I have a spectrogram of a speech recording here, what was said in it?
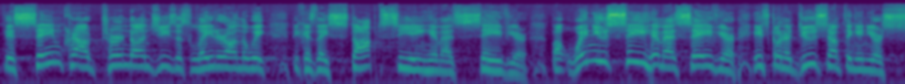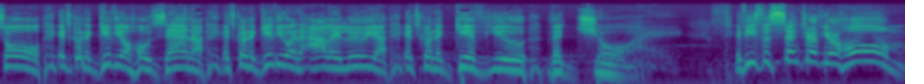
This same crowd turned on Jesus later on the week because they stopped seeing him as Savior. But when you see him as Savior, it's going to do something in your soul. It's going to give you a Hosanna, it's going to give you an Alleluia, it's going to give you the joy. If he's the center of your home,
